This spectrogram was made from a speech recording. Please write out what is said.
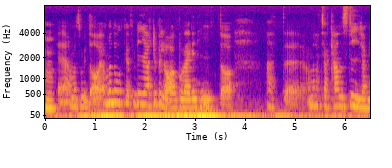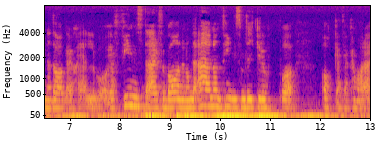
Mm. Eh, men som idag, ja, men då åkte jag förbi Artipelag på vägen hit. Och att, eh, att jag kan styra mina dagar själv och jag finns där för barnen om det är någonting som dyker upp. Och, och att jag kan vara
